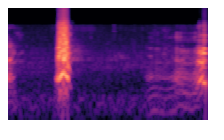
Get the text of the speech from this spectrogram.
like,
